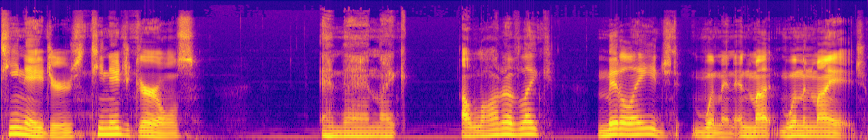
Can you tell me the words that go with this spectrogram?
teenagers, teenage girls, and then like a lot of like middle aged women and my women my age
